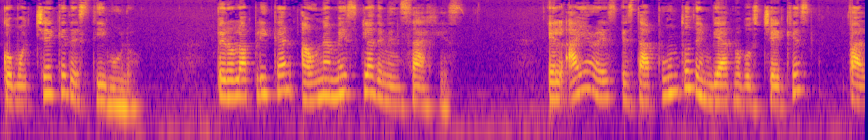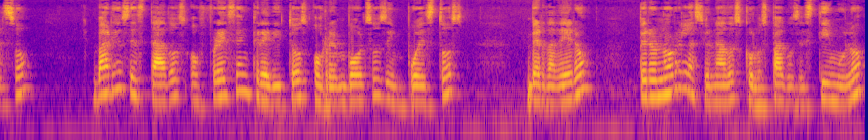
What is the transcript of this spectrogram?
como cheque de estímulo, pero lo aplican a una mezcla de mensajes. El IRS está a punto de enviar nuevos cheques, falso. Varios estados ofrecen créditos o reembolsos de impuestos, verdadero, pero no relacionados con los pagos de estímulo,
